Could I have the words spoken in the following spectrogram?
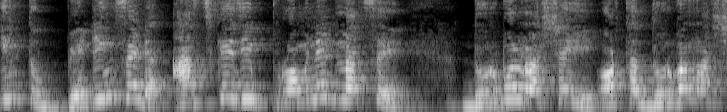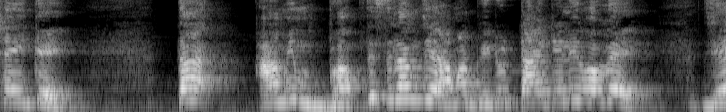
কিন্তু বেটিং সাইডে আজকে যে প্রমিনেন্ট লাগছে দুর্বল রাজশাহী, অর্থাৎ দুর্বল রাজশাহীকে, তা আমি ভাবতেছিলাম যে আমার ভিডিও টাইটেলই হবে যে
